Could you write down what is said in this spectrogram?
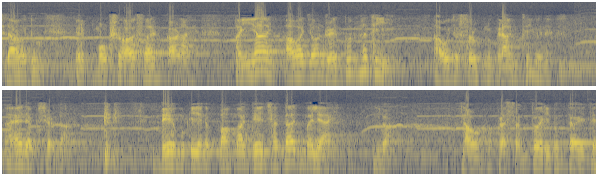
એટલે આ બધું, એટલે મોક્ષ અસહન કારણ. અહીંયા આવા જવાનું રહેતું જ નથી. આવું જો સ્વરૂપનું જ્ઞાન થઈ ગયું ને એ જ અક્ષરધામ. દેહ મૂકી એને પામવા દેહ છતાં જ મળ્યા અહીં. લો. આવો, આપણા સંતો હરિભક્ત રીતે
